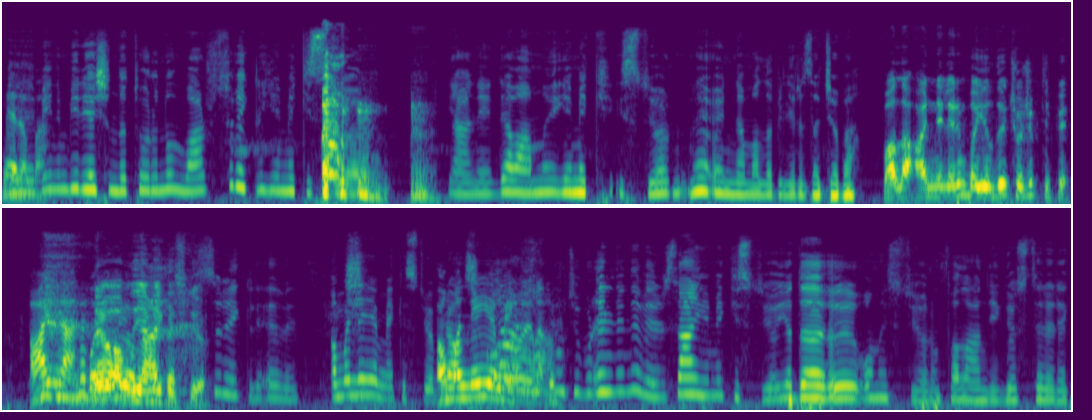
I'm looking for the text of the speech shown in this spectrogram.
Merhaba. Ee, benim bir yaşında torunum var. Sürekli yemek istiyor. yani devamlı yemek istiyor. Ne önlem alabiliriz acaba? Valla annelerin bayıldığı çocuk tipi. Aynen, Devamlı bayılıyorlardı. yemek istiyor. Sürekli evet. Ama ne yemek istiyor? Ama Birazcık ne yemek istiyor? Abur cubur eline ne verirsen yemek istiyor. Ya da e, onu istiyorum falan diye göstererek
